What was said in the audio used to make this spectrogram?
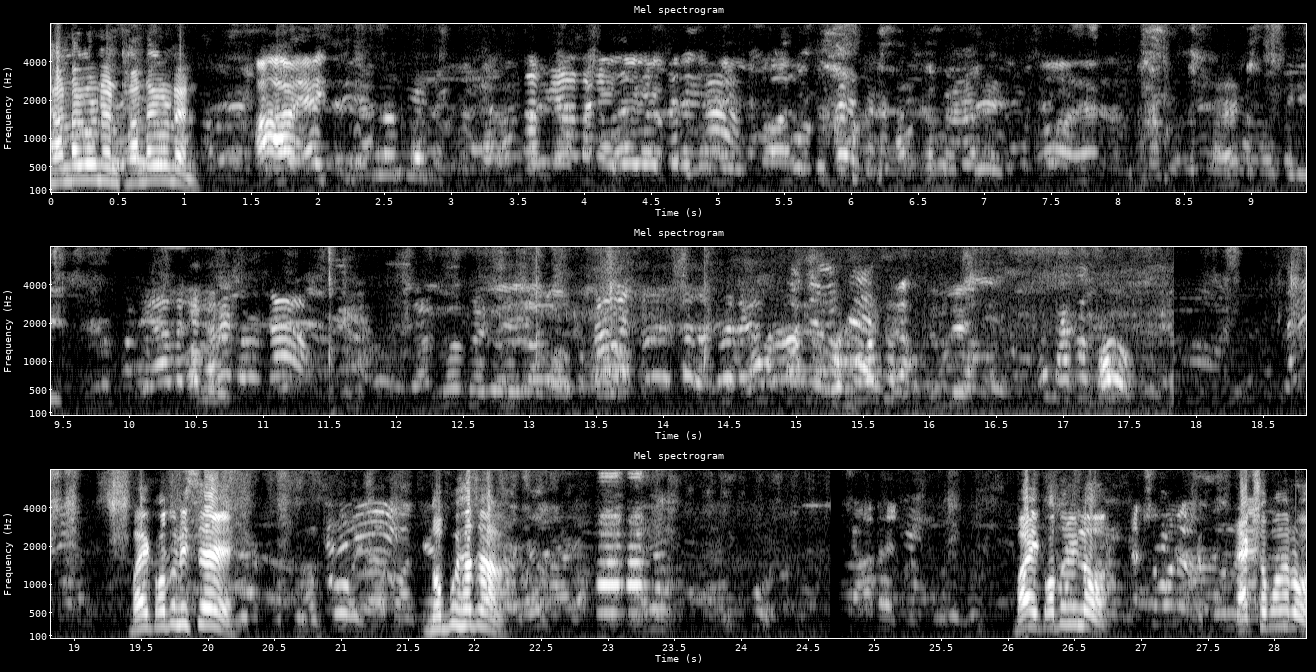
ঠান্ডা করে নেন ঠান্ডা করে নেন। ভাই, কত নিচ্ছে? নব্বই হাজার। ভাই, কত নিল? একশো পনেরো।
